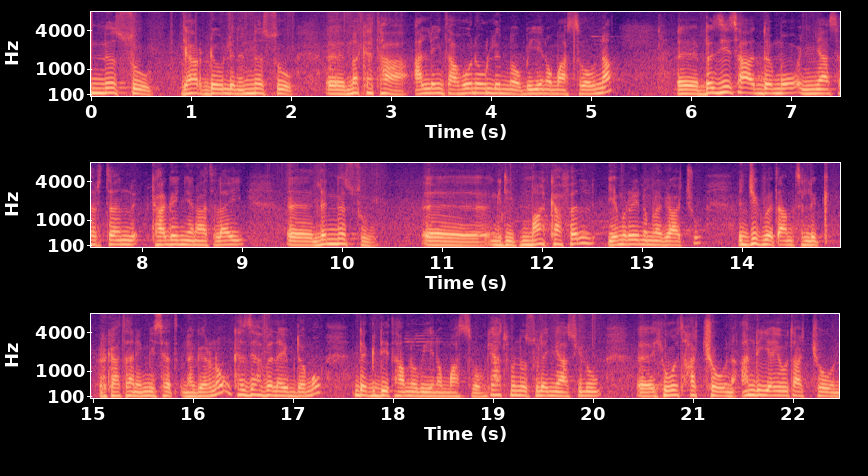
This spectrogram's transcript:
እነሱ ጋርደውልን እነሱ መከታ አለኝታ ሆነውልን ነው ብዬ ነው የማስበው እና በዚህ ሰዓት ደግሞ እኛ ሰርተን ካገኘናት ላይ ለነሱ እንግዲህ ማካፈል የምሬንም ነግራችሁ እጅግ በጣም ትልቅ እርካታን የሚሰጥ ነገር ነው። ከዚያ በላይም ደግሞ እንደ ግዴታም ነው ብዬ ነው የማስበው። ምክንያቱም እነሱ ለእኛ ሲሉ ህይወታቸውን አንድያ ህይወታቸውን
